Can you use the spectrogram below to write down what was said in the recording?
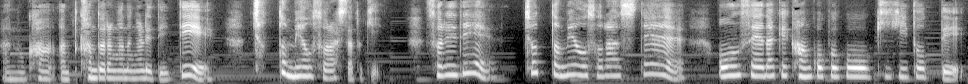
あの、カンドラが流れていて、ちょっと目をそらした時。それで、ちょっと目をそらして、音声だけ韓国語を聞き取って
